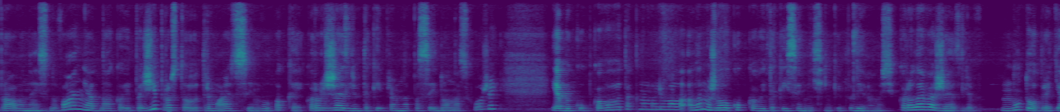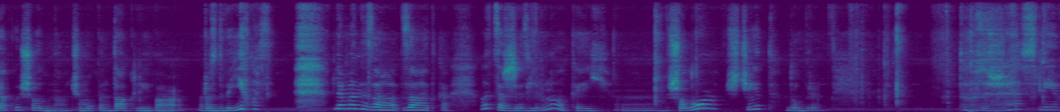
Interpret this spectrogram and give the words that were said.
право на існування, однакові пажі просто тримають символ. Окей, король жезлів такий прям на Посейдона схожий. Я би кубкового так намалювала, але, можливо, кубковий такий самісінький. Подивимось. Королева жезлів. Ну, добре, дякую, що одна. Чому Пентакліва роздвоїлась? Для мене загад- загадка. Лицар жезлів, ну окей. Шолом, щит, добре. Туз жезлів.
